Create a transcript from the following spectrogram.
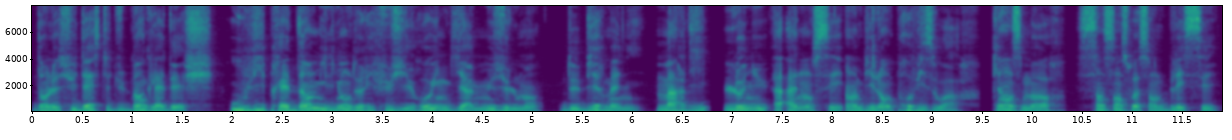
dans le sud-est du Bangladesh, où vit près d'un million de réfugiés rohingyas musulmans de Birmanie. Mardi, l'ONU a annoncé un bilan provisoire. 15 morts, 560 blessés,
